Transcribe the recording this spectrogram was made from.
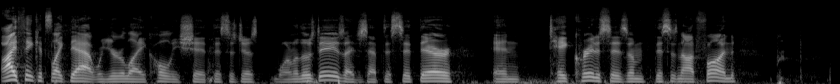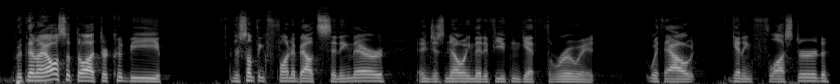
i think it's like that where you're like holy shit this is just one of those days. I just have to sit there and take criticism. This is not fun. But then i also thought there could be there's something fun about sitting there and just knowing that if you can get through it without getting flustered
